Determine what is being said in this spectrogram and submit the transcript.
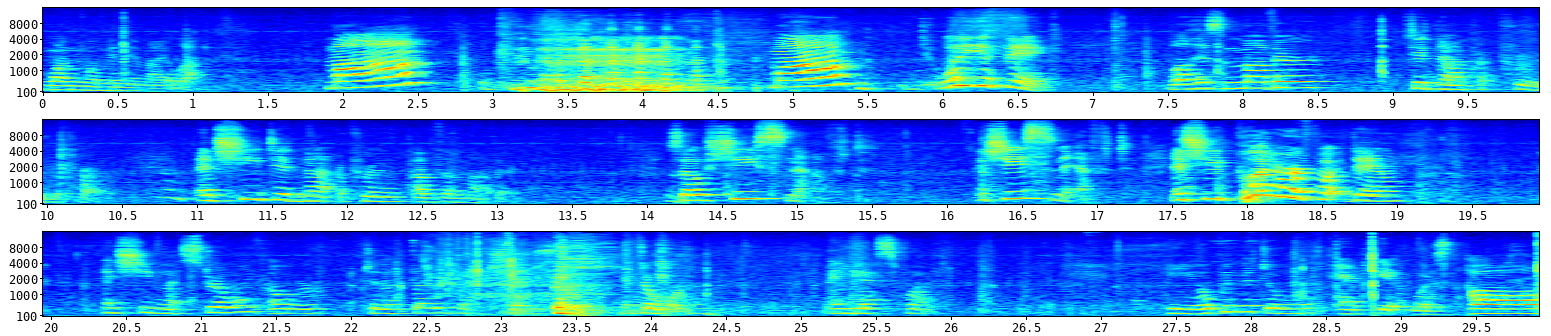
one woman in my life. Mom? Mom? What do you think? Well, his mother did not approve of her. And she did not approve of the mother. So she snuffed. And she sniffed. And she put her foot down. And she went strolling over to the third bachelor's door. And guess what? He opened the door and it was all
